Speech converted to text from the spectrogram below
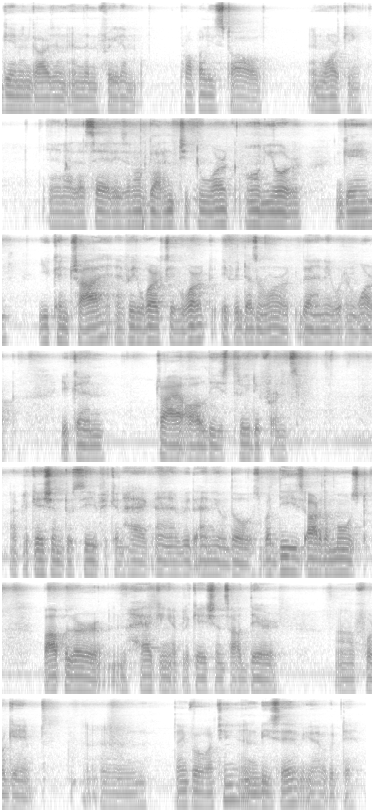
game and guardian and then freedom properly installed and working. And as i said it's not guaranteed to work on your game. You can try. If it works it work if it doesn't work then it wouldn't work. You can try all these three different application to see if you can hack uh, with any of those. But these are the most popular hacking applications out there uh, for games. And thanks for watching and be safe. You have a good day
